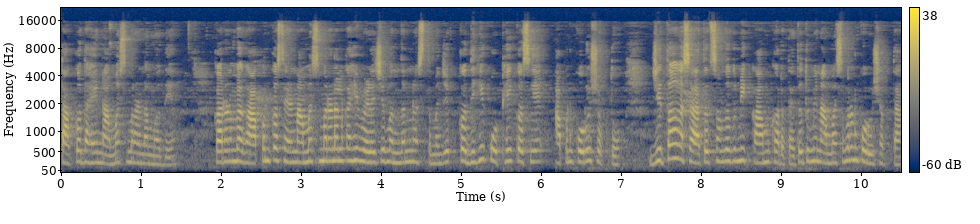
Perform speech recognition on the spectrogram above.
ताकद आहे नामस्मरणामध्ये. कारण बघा आपण कसं आहे नामस्मरणाला काही वेळेचे बंधन नसतं. म्हणजे कधीही कुठेही कसे आपण करू शकतो. जिथं असं आता समजा तुम्ही काम करताय तर तुम्ही नामस्मरण करू शकता.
